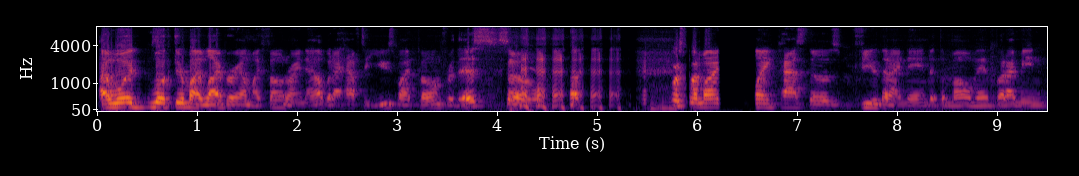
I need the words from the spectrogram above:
I would look through my library on my phone right now, but I have to use my phone for this. So, of course, my mind is blank past those few that I named at the moment. But I mean,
